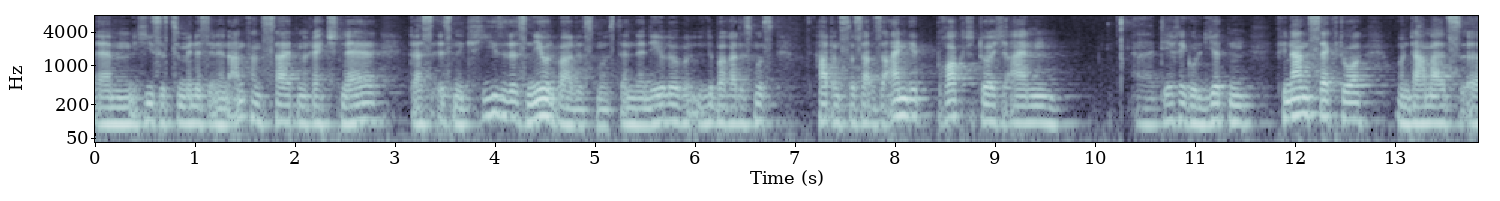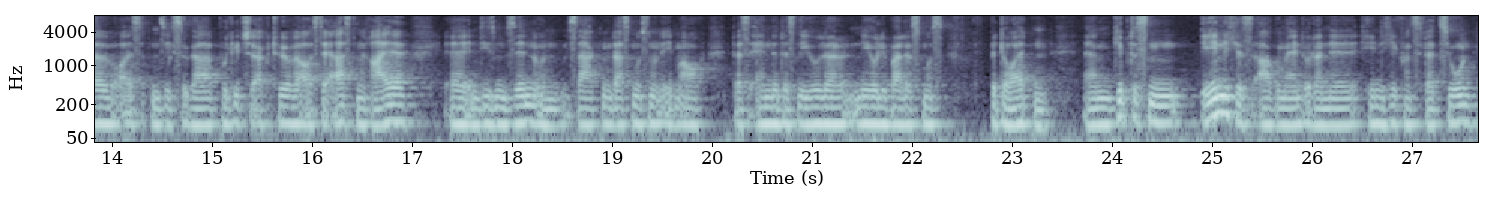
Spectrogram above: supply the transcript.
ähm, hieß es zumindest in den Anfangszeiten recht schnell, das ist eine Krise des Neoliberalismus, denn der Neoliberalismus hat uns das also eingebrockt durch einen äh, deregulierten Finanzsektor und damals äh, äußerten sich sogar politische Akteure aus der ersten Reihe äh, in diesem Sinn und sagten, das muss nun eben auch das Ende des Neoliberalismus bedeuten. Ähm, gibt es ein ähnliches Argument oder eine ähnliche Konstellation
